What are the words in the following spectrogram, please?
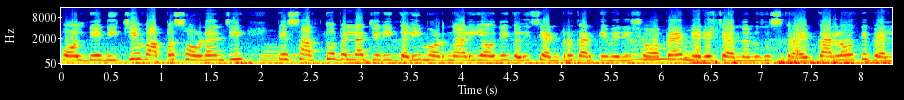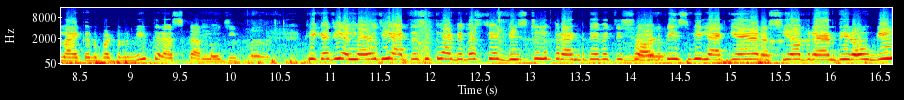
ਪੁਲ ਦੇ ਨੀਚੇ ਵਾਪਸ ਆਉਣਾ ਜੀ। ਤੇ ਸਭ ਤੋਂ ਪਹਿਲਾਂ ਜਿਹੜੀ ਗਲੀ ਮੋੜਨ ਵਾਲੀ ਆ, ਉਹਦੇ ਗਲੀ 'ਚ ਐਂਟਰ ਕਰਕੇ ਮੇਰੀ ਸ਼ਾਪ ਹੈ। ਮੇਰੇ ਚੈਨਲ ਨੂੰ ਸਬਸਕ੍ਰਾਈਬ ਕਰ ਲਓ ਤੇ ਬੈਲ ਆਈਕਨ ਬਟਨ ਵੀ ਪ੍ਰੈਸ ਕਰ ਲਓ ਜੀ। ਠੀਕ ਹੈ ਜੀ ਲਓ ਜੀ, ਅੱਜ ਅਸੀਂ ਤੁਹਾਡੇ ਵਾਸਤੇ ਡਿਜੀਟਲ ਪ੍ਰਿੰਟ ਦੇ ਵਿੱਚ ਸ਼ਾਰਟ ਪੀਸ ਵੀ ਲੈ ਕੇ ਆਏ ਹਾਂ। ਰਸ਼ੀਆ ਬ੍ਰਾਂਡ ਦੀ ਰਹੂਗੀ।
